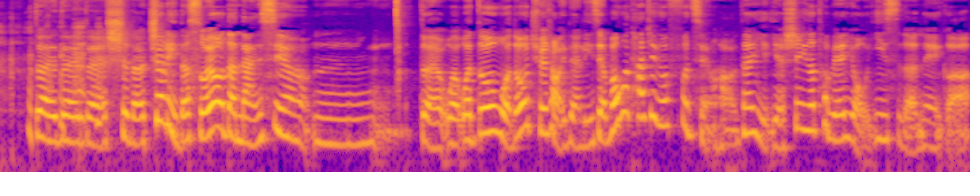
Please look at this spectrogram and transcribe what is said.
对对对，是的，这里的所有的男性，嗯，对我我都我都缺少一点理解，包括他这个父亲哈，他也也是一个特别有意思的那个。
